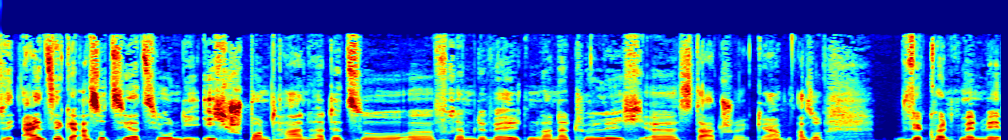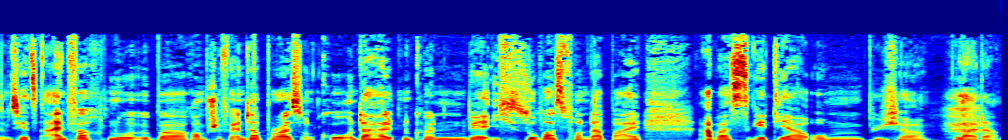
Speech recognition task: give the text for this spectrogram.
Die einzige Assoziation, die ich spontan hatte zu äh, fremde Welten, war natürlich äh, Star Trek. Ja, also wir könnten, wenn wir uns jetzt einfach nur über Raumschiff Enterprise und Co. unterhalten können, wäre ich sowas von dabei. Aber es geht ja um Bücher, leider.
